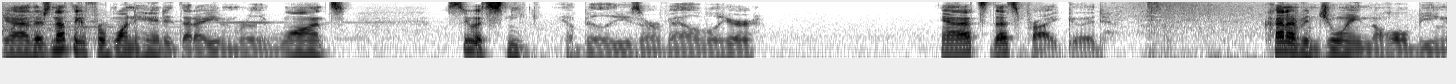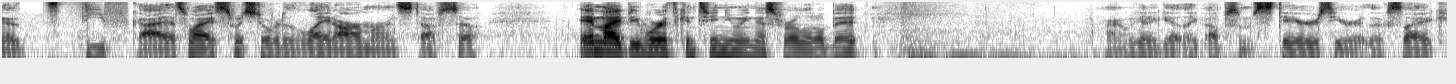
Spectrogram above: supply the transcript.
yeah, there's nothing for one-handed that I even really want. Let's see what sneak abilities are available here. Yeah, that's that's probably good. Kind of enjoying the whole being a thief guy. That's why I switched over to the light armor and stuff. So it might be worth continuing this for a little bit. All right, we gotta get like up some stairs here. It looks like,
